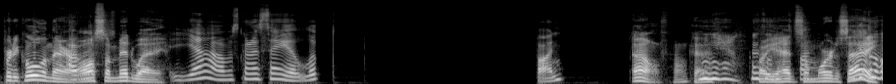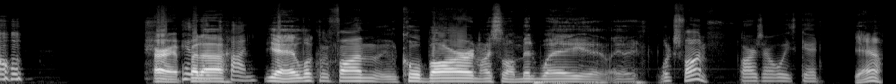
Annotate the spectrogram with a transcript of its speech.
Looked pretty cool in there. I was- Awesome midway. Yeah, I was gonna say it looked fun. Oh, okay. Yeah. it Thought you looked had some more to say. No, All right, it but uh fun. yeah, it looked fun. Cool bar, nice little midway. It, it looks fun. Bars are always good. Yeah.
